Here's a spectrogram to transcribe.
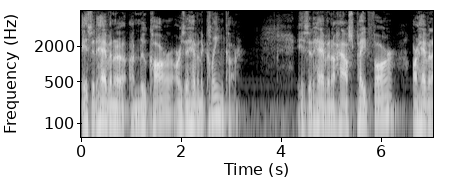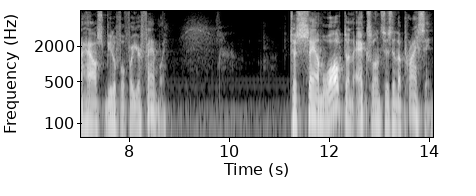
Is it having a, a new car or is it having a clean car? Is it having a house paid for or having a house beautiful for your family? To Sam Walton, excellence is in the pricing.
